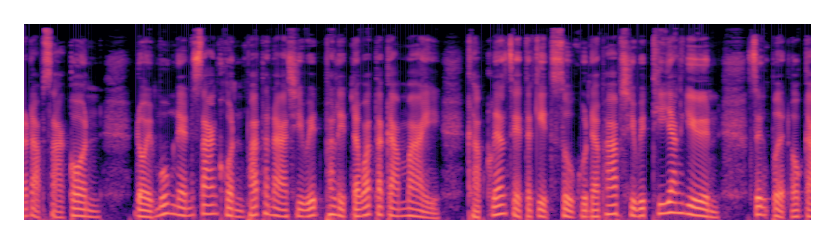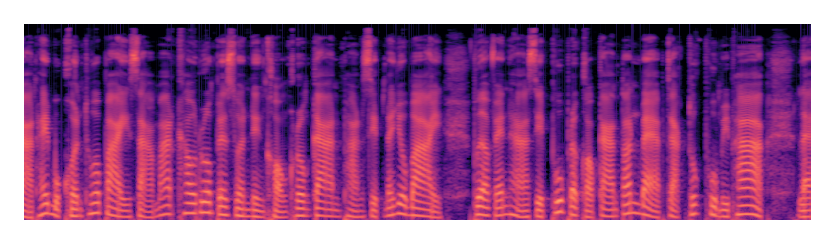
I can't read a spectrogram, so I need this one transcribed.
ระดับสากล โดยมุ่งเน้นสร้างคนพัฒนาชีวิตผลิตนวัตกรรมใหม่ ขับเคลื่อนเศรษฐกิจสู่คุณภาพชีวิตที่ยั่งยืน ซึ่งเปิดโอกาสให้บุคคลทั่วไป สามารถเข้าร่วมเป็นส่วนหนึ่งของโครงการผ่าน 10 นโยบาย เพื่อเฟ้นหา 10 ผู้ประกอบการต้นแบบจากทุกภูมิภาค และ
